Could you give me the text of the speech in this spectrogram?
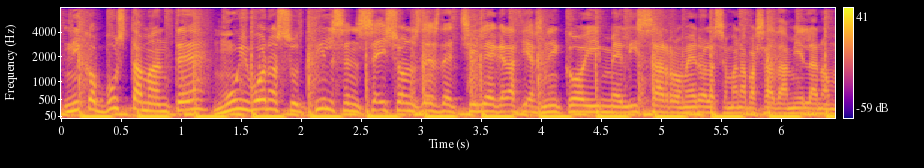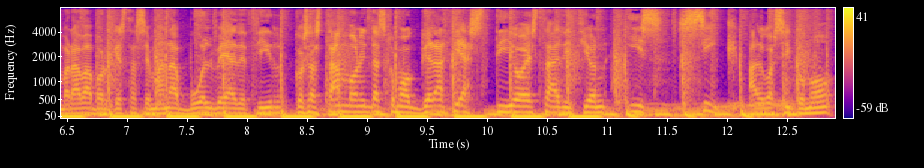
Nico Bustamante, muy buenos Sutil Sensations desde Chile, gracias Nico. Y Melissa Romero, la semana pasada también la nombraba porque esta semana vuelve a decir cosas tan bonitas como gracias tío, esta edición is sick. Algo así como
